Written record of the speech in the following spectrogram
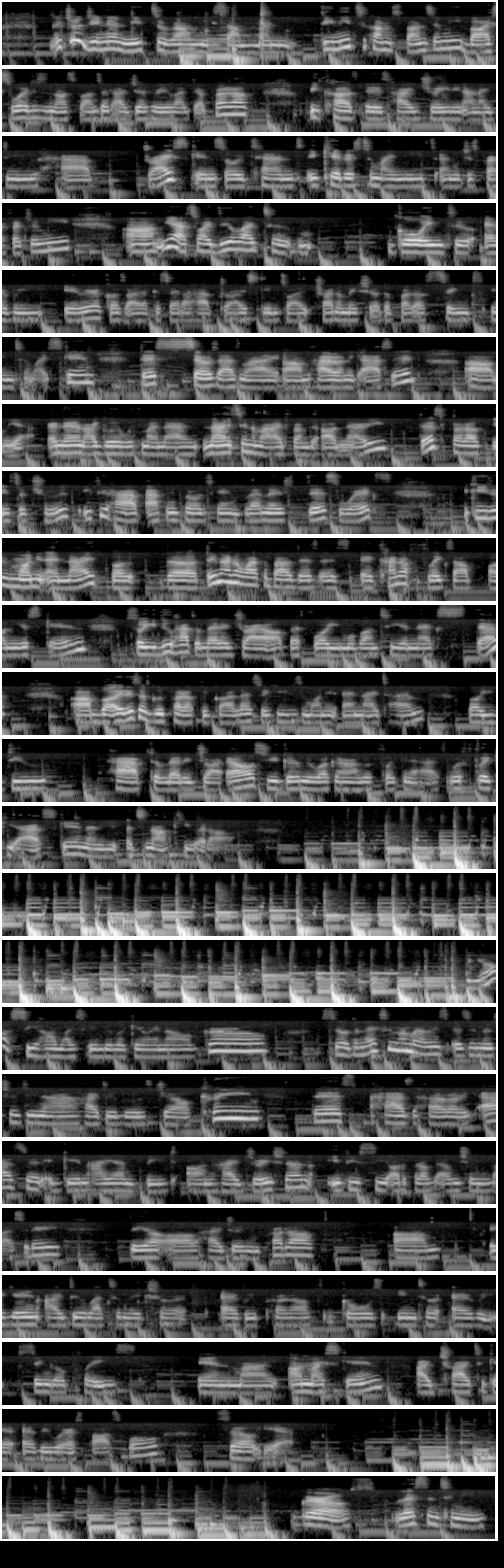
Neutrogena needs to run me some money. They need to come sponsor me, but I swear this is not sponsored. I just really like their product because it is hydrating and I do have dry skin so it tends it caters to my needs and which is perfect for me um yeah so I do like to go into every area because I like I said I have dry skin so I try to make sure the product sinks into my skin this serves as my um, hyaluronic acid um, yeah and then I go in with my niacinamide from the ordinary this product is the truth. If you have acne prone skin blemish, this works. You can use it morning and night, but the thing I don't like about this is it kind of flakes up on your skin. So you do have to let it dry out before you move on to your next step. Um, but it is a good product regardless. So you can use morning and nighttime. But you do have to let it dry else you're gonna be working around with flaky ass with flaky ass skin and you, it's not cute at all. See how my skin be looking right now, girl. So the next thing on my list is a Neutrogena Hydro Boost Gel Cream. This has hyaluronic acid. Again, I am big on hydration. If you see all the products I'll be showing you guys today, they are all hydrating product. Um, again, I do like to make sure every product goes into every single place in my on my skin. I try to get everywhere as possible. So yeah. Girls, listen to me.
